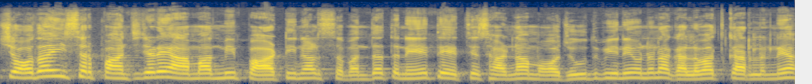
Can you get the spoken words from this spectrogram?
14 ਹੀ ਸਰਪੰਚ ਜਿਹੜੇ ਆਮ ਆਦਮੀ ਪਾਰਟੀ ਨਾਲ ਸੰਬੰਧਿਤ ਨੇ ਤੇ ਇੱਥੇ ਸਾਡੇ ਨਾਲ ਮੌਜੂਦ ਵੀ ਨੇ, ਉਹਨਾਂ ਨਾਲ ਗੱਲਬਾਤ ਕਰ ਲੈਂਦੇ ਆ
